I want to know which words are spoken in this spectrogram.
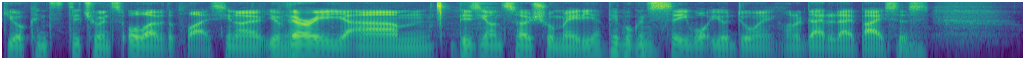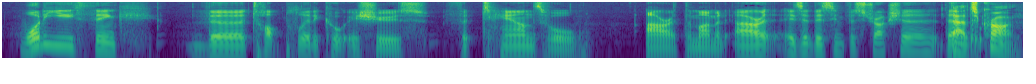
your constituents all over the place. You know, you're yeah. very um, busy on social media. People can see what you're doing on a day to day basis. Mm. What do you think the top political issues for Townsville are at the moment? Are is it this infrastructure? That That's crime.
